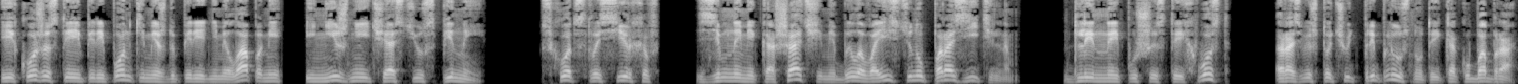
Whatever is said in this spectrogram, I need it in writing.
и кожистые перепонки между передними лапами и нижней частью спины. Сходство сирхов с земными кошачьими было воистину поразительным. Длинный пушистый хвост разве что чуть приплюснутый, как у бобра.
